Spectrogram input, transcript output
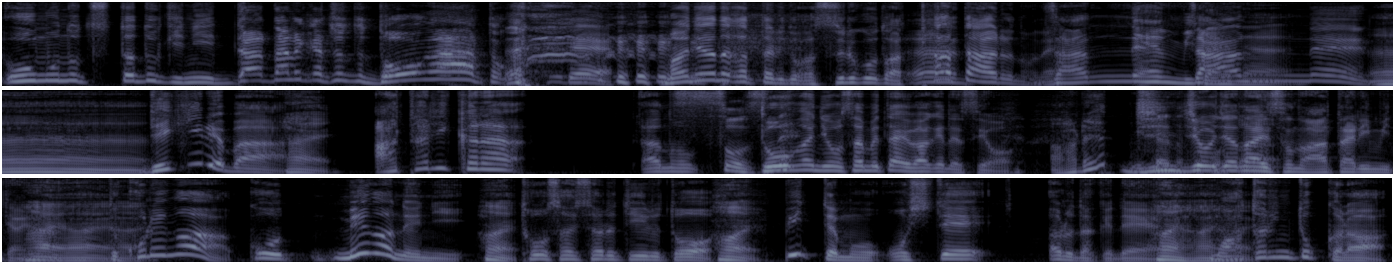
大物釣った時に「だ誰かちょっと動画!」とか言って 間に合わなかったりとかすることは多々あるのね。残念みたいな。残念。うん。できればはい。当たりからあの動画に収めたいわけですよ。あれ？尋常じゃないそその当たりみたいな。これがこう眼鏡にはい。搭載されているとはい。ピッてもう押してあるだけでもう当たりのとこから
